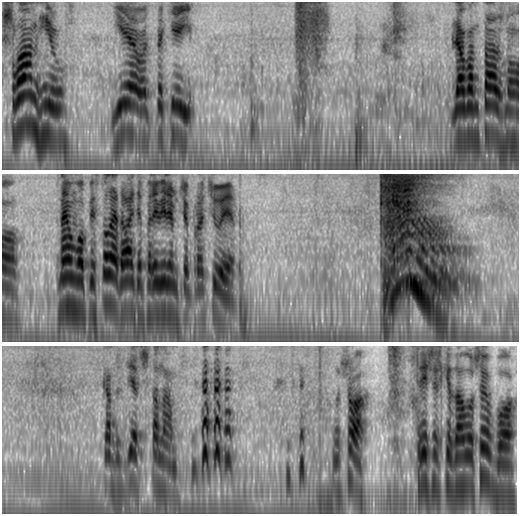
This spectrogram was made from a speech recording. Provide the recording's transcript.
шлангів. Є от такий для вантажного пневмопістолет. Давайте перевіримо, чи працює. Кабздець штанам. ну що, трішечки заглушив, бо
